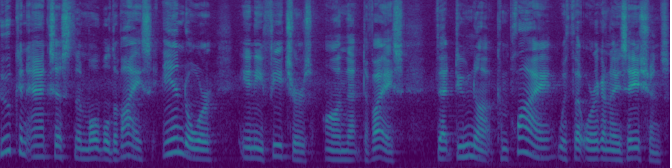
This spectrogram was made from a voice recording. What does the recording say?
who can access the mobile device and or any features on that device that do not comply with the organization's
